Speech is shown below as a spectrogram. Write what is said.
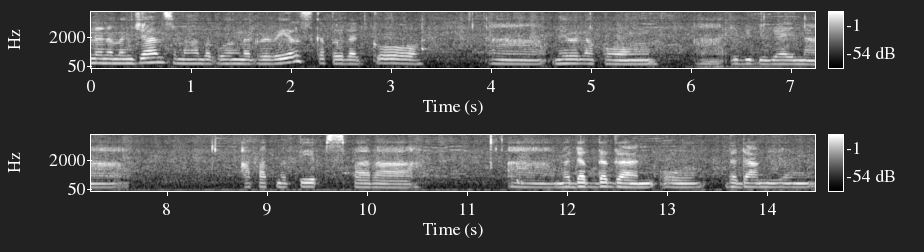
na naman dyan sa mga baguhang nagre-reels. Katulad ko, ah, meron akong ah, ibibigay na apat na tips para ah, madagdagan o dadami yung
